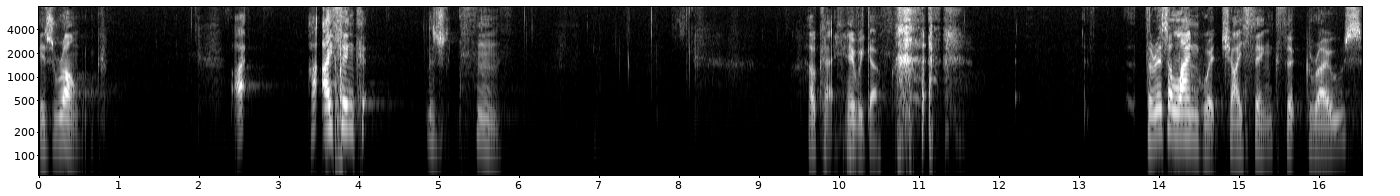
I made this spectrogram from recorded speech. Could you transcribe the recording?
is wrong. I, I think, hmm. Okay, here we go. There is a language, I think, that grows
